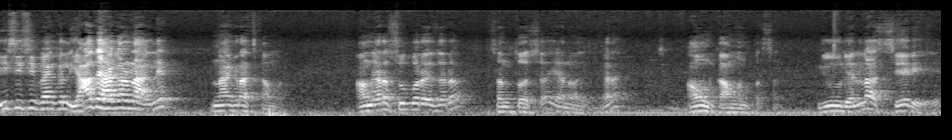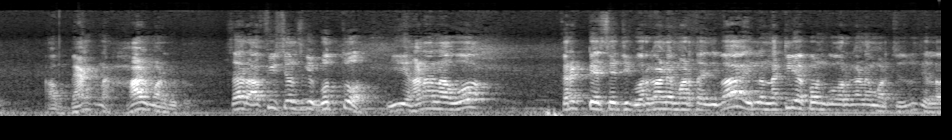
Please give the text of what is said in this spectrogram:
D C C ಬ್ಯಾಂಕಲ್ಲಿ ಯಾವುದೇ ಹಗರಣ ಆಗಲಿ ನಾಗರಾಜ್ ಕಾಮನ್. ಅವನ ಯಾರೋ ಸೂಪರ್ವೈಸರು, ಸಂತೋಷ, ಏನೋ ಯಾರ? ಅವನು ಕಾಮನ್ ಪರ್ಸನ್. ಇವರೆಲ್ಲ ಸೇರಿ ಆ ಬ್ಯಾಂಕ್ನ ಹಾಳು ಮಾಡಿಬಿಟ್ರು. ಸರ್, ಅಫಿಷಿಯಲ್ಸ್ಗೆ ಗೊತ್ತು, ಈ ಹಣ ನಾವು ಕರೆಕ್ಟ್ ಎಸ್ ಎಚ್ ಜಿಗೆ ವರ್ಗಾವಣೆ ಮಾಡ್ತಾ ಇಲ್ಲ ನಕಲಿ ಅಕೌಂಟ್ಗೆ ವರ್ಗಾವಣೆ ಮಾಡ್ತಿದ್ರು ಎಲ್ಲ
